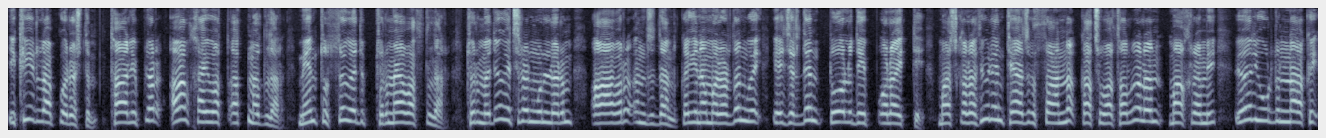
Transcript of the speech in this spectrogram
iki ýyllap göreşdim. Talyplar az haýbat atmadylar. Meni tussag edip, türmä basdylar. Türmede geçiren günlerim agyr, ynjydan, gynamalardan we ejirden doly diýip, ol aýtdy. Maşgalasy bilen Täjigistanda gaçybatalga alan Mahrami öz ýurdundaky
